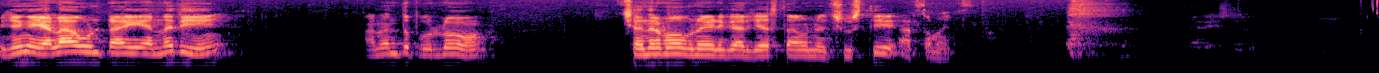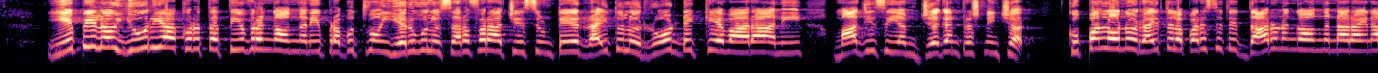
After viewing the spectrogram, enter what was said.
నిజంగా ఎలా ఉంటాయి అన్నది అనంతపూర్లో చంద్రబాబు నాయుడు గారు చేస్తా ఉన్నది చూస్తే అర్థమైంది ఏపీలో యూరియా కొరత తీవ్రంగా ఉందని ప్రభుత్వం ఎరువులు సరఫరా చేస్తుంటే రైతులు రోడ్డెక్కేవారా అని మాజీ సీఎం జగన్ ప్రశ్నించారు. కుప్పంలోనూ రైతుల పరిస్థితి దారుణంగా ఉందన్నారు ఆయన.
